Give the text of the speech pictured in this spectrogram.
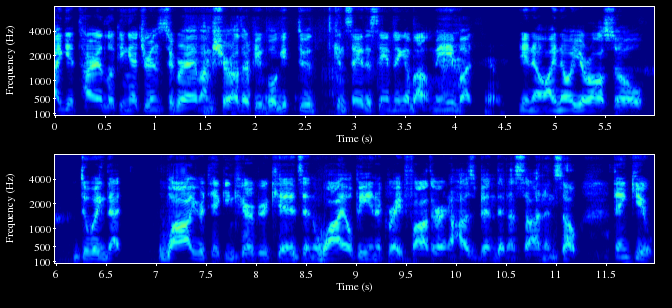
I get tired looking at your Instagram. I'm sure other people get, do, can say the same thing about me, but you know, I know you're also doing that while you're taking care of your kids and while being a great father and a husband and a son. And so thank you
